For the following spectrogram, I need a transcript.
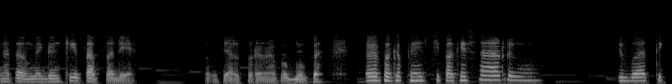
enggak tahu megang kitab tadi ya. Si Al-Quran apa bukan. Tapi pakai peci, pakai sarung. Di batik.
